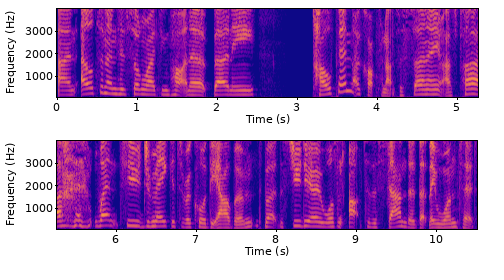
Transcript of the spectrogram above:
And Elton and his songwriting partner, Bernie Taupin, I can't pronounce his surname as per, went to Jamaica to record the album, but the studio wasn't up to the standard that they wanted.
